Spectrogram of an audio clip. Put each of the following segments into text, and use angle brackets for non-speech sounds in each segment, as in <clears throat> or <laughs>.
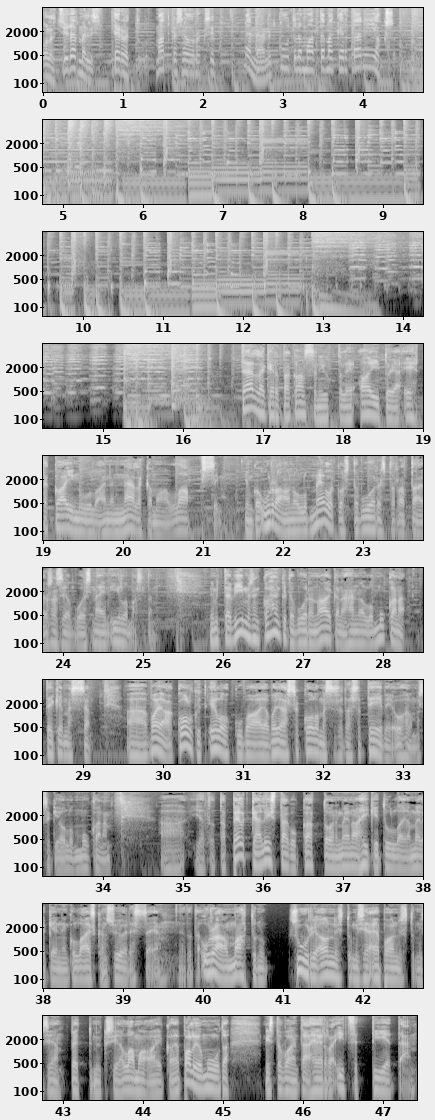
Olet sydämellisesti tervetullut matkaseuraksi. Mennään nyt kuuntelemaan tämänkertainen jakso. Tällä kertaa kanssani juttelee aito ja ehtä kainuulainen nälkämaan lapsi, jonka ura on ollut melkoista vuoristorataa, jos asia voisi näin ilmasta. Nimittäin viimeisen 20 vuoden aikana hän on ollut mukana tekemässä ää, vajaa 30 elokuvaa ja vajaassa 300 TV-ohjelmassakin ollut mukana. Ää, ja tota, pelkkää listaa kun katsoo, niin meinaa hiki tulla ja melkein niin kuin laiskan syödessä. Ja, ja tota, ura on mahtunut suuria onnistumisia, epäonnistumisia, pettymyksiä, lama-aikaa ja paljon muuta, mistä vain tämä herra itse tietää.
